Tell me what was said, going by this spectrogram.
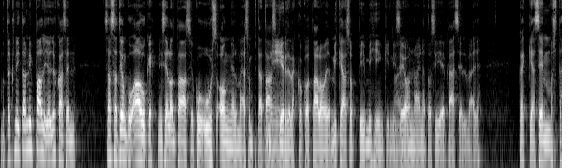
mutta kun niitä on niin paljon jokaisen, sä saat jonkun auki, niin siellä on taas joku uusi ongelma ja sun pitää taas niin. Kiertellä koko talo ja mikä sopii mihinkin, niin Aivan. se on aina tosi epäselvää ja kaikkea semmoista.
